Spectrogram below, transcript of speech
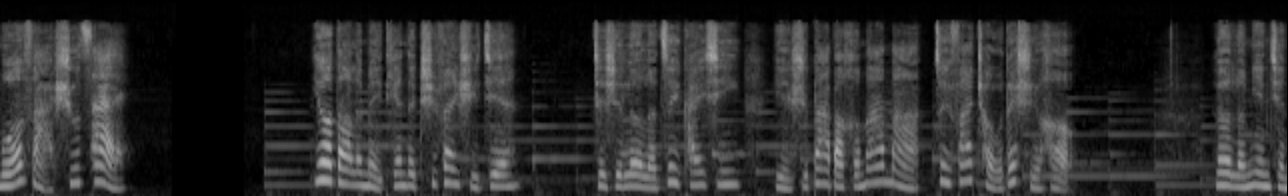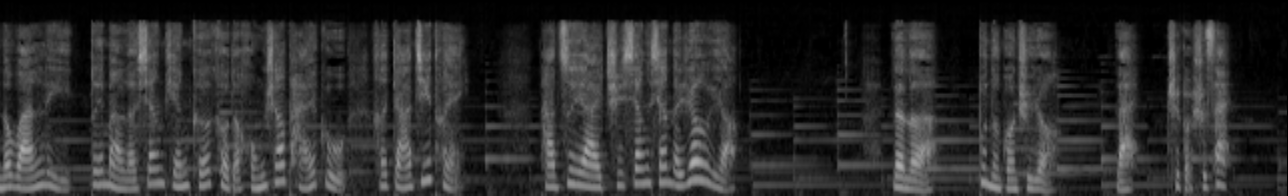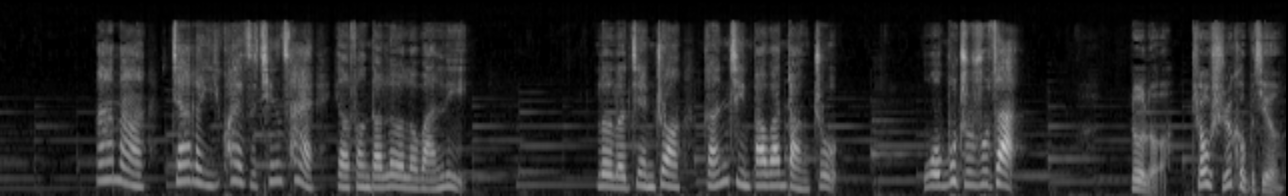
魔法蔬菜。又到了每天的吃饭时间，这是乐乐最开心，也是爸爸和妈妈最发愁的时候。乐乐面前的碗里堆满了香甜可口的红烧排骨和炸鸡腿，他最爱吃香香的肉肉。乐乐，不能光吃肉，来吃口蔬菜。妈妈夹了一筷子青菜，要放到乐乐碗里。乐乐见状，赶紧把碗挡住：“我不吃蔬菜。”乐乐，挑食可不行，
